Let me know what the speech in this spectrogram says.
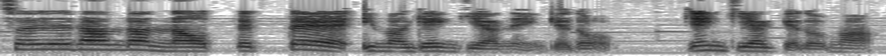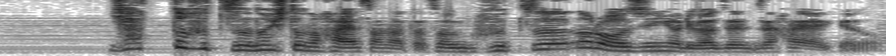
それでだんだん治ってって、今元気やねんけど、元気やけど、まあ、やっと普通の人の速さになった。その普通の老人よりは全然速いけど。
